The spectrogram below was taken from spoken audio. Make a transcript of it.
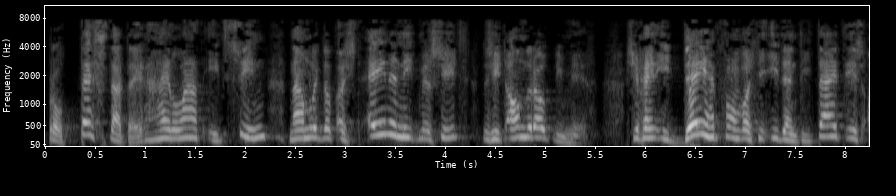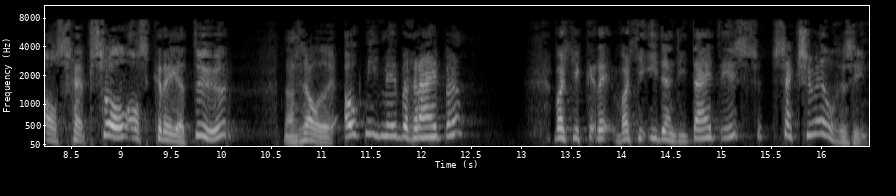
protest daartegen. Hij laat iets zien. Namelijk dat als je het ene niet meer ziet, dan ziet het andere ook niet meer. Als je geen idee hebt van wat je identiteit is als schepsel, als creatuur, dan zal je ook niet meer begrijpen wat je, wat je identiteit is, seksueel gezien.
